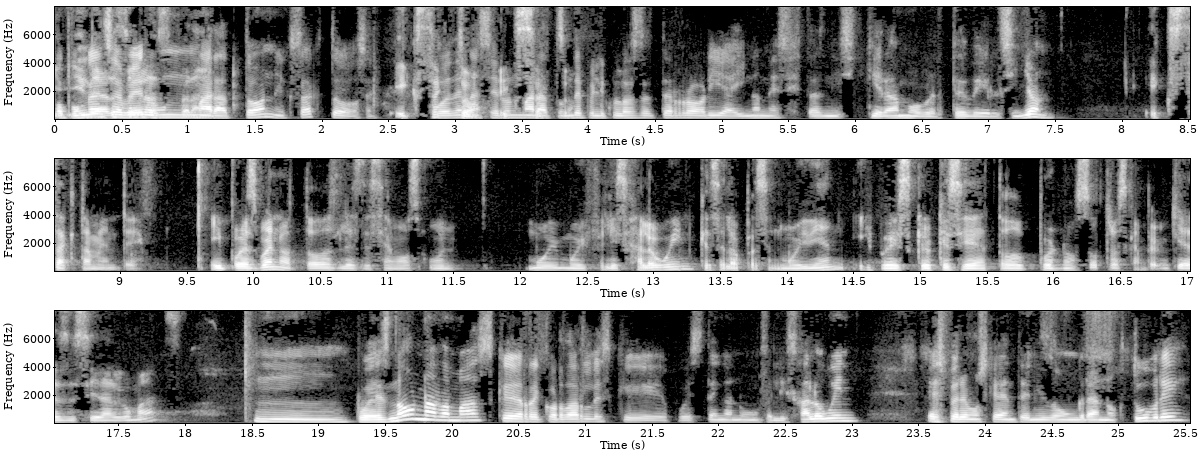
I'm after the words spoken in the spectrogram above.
O pónganse a ver un para- maratón, exacto. O sea, Exacto. pueden hacer un exacto. maratón de películas de terror y ahí no necesitas ni siquiera moverte del sillón. Exactamente. Y pues bueno, a todos les deseamos un muy, muy feliz Halloween, que se la pasen muy bien. Y pues creo que sea todo por nosotros, campeón. ¿Quieres decir algo más? Mm, pues no, nada más que recordarles que pues tengan un feliz Halloween. Esperemos que hayan tenido un gran octubre,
